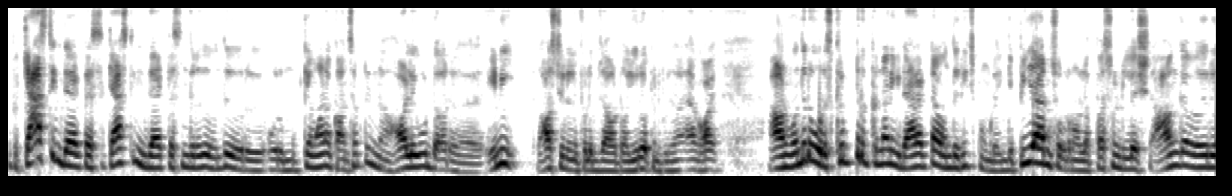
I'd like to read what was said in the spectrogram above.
இப்போ கேஸ்டிங் டேரக்டர்ஸ் கேஸ்டிங் டேரக்டர்ஸுங்கிறது வந்து ஒரு ஒரு முக்கியமான concept in Hollywood or any Australian films ஆகட்டும் யூரோப்பியன் ஃபிலிம்ஸ் அவனுக்கு வந்துட்டு ஒரு ஸ்கிரிப்ட் இருக்குன்னா நீங்கள் டேரெக்டாக வந்து ரீச் பண்ண முடியும் இங்கே பிஆர்னு சொல்கிறோம்ல பர்சனல் ரிலேஷன் அவங்க ஒரு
